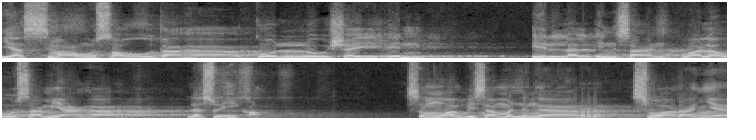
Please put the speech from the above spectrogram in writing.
yasma'u sautaha kullu syai'in illal insan. Walau sami'aha lasu'iqa. Semua bisa mendengar suaranya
